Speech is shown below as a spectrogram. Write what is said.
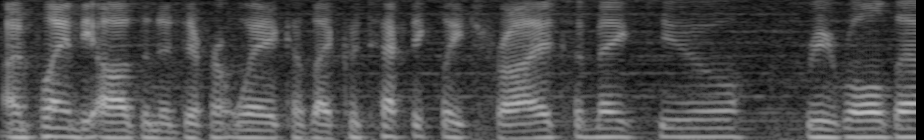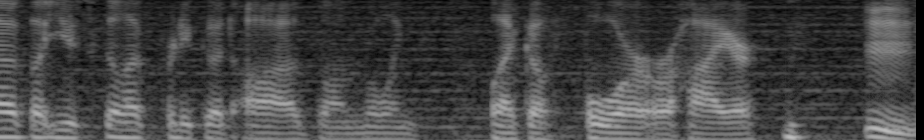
I'm playing the odds in a different way because I could technically try to make you re-roll that, but you still have pretty good odds on rolling like a four or higher. Hmm.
